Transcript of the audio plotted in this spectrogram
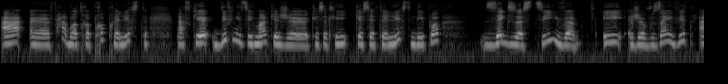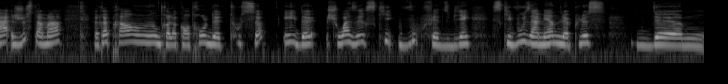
à euh, faire votre propre liste parce que définitivement que, je, que, cette, que cette liste n'est pas exhaustive et je vous invite à justement reprendre le contrôle de tout ça et de choisir ce qui vous fait du bien, ce qui vous amène le plus de,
